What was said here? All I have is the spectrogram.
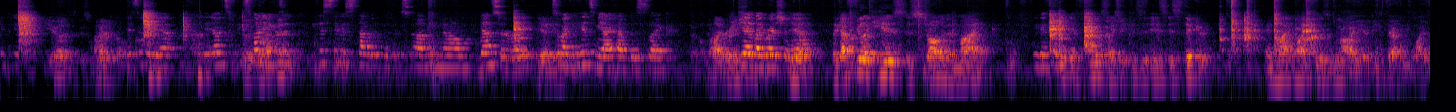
confusing. Yeah, Good. it's, it's Alright. weird though. It's weird, yeah. You know, it's, it's But funny what because happened? it, his stick is stab, I mean, um, dancer, right? Yeah, So when he hits me, I have this like, Vibration. yeah, vibration, yeah. Yeah. Like I feel like his is stronger than mine. You can It, feel it it. feels like it because it, it's, it's thicker, and my mine feels weaker. Oh yeah, he's definitely lighter.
